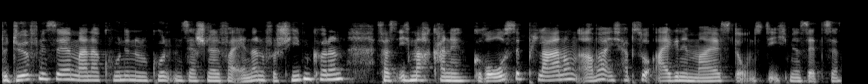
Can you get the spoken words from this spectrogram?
Bedürfnisse meiner Kundinnen und Kunden sehr schnell verändern und verschieben können. Das heißt, ich mache keine große Planung, aber ich habe so eigene Milestones, die ich mir setze.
